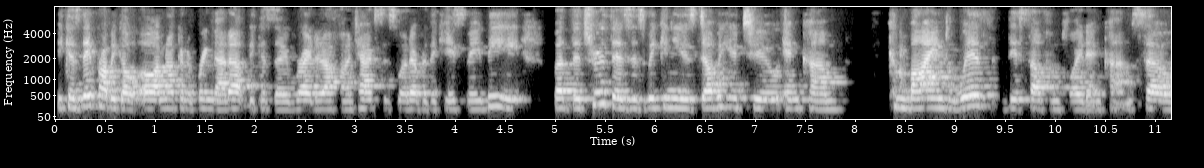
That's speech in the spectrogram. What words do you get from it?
because they probably go, oh, I'm not going to bring that up because I write it off on taxes, whatever the case may be. But the truth is, is we can use W-2 income combined with the self-employed income. So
